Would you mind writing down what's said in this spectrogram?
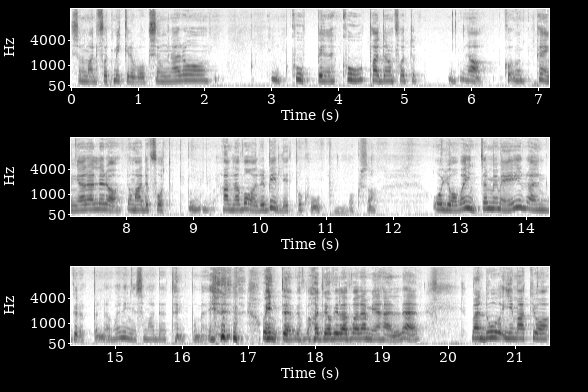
Så de hade fått mikrovågsugnar och Coop, Coop hade de fått ja, pengar eller ja, de hade fått handla varor billigt på Coop också. Och jag var inte med mig i den gruppen, det var ingen som hade tänkt på mig. och inte hade jag velat vara med heller. Men då, i och med att jag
